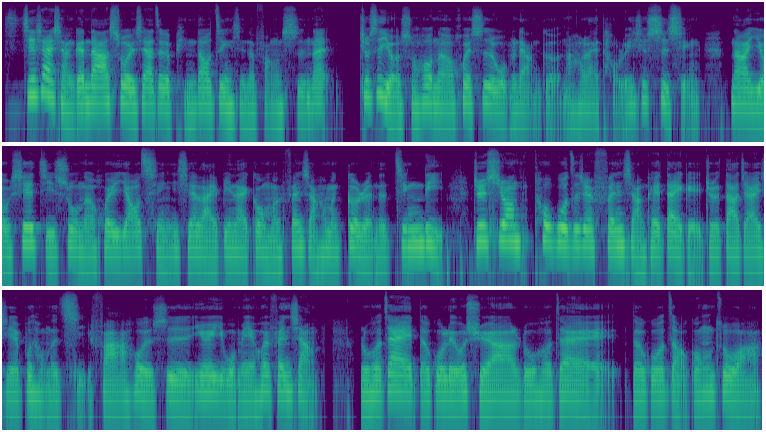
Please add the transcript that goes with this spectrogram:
接下来想跟大家说一下这个频道进行的方式，那。就是有时候呢，会是我们两个，然后来讨论一些事情。那有些集数呢，会邀请一些来宾来跟我们分享他们个人的经历，就是希望透过这些分享，可以带给就是大家一些不同的启发，或者是因为我们也会分享如何在德国留学啊，如何在德国找工作啊。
